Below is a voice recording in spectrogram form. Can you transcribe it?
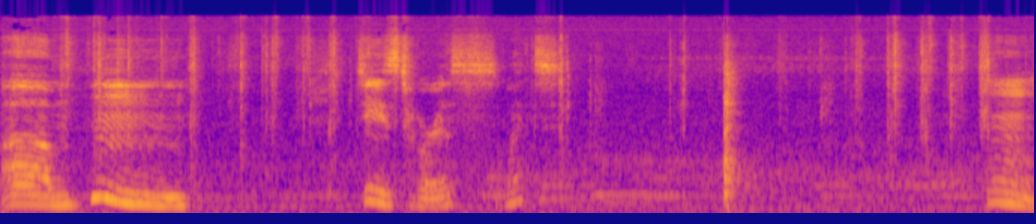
um, hmm. Jeez, Taurus. What? Hmm.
